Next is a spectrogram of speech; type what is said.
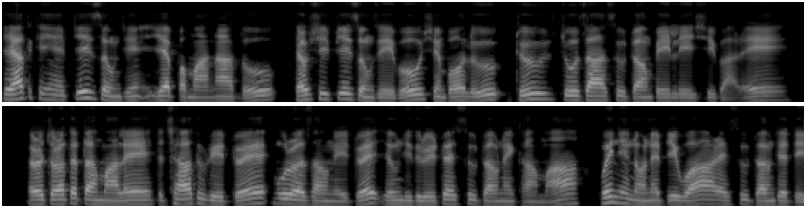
ဘုရားသခင်ရဲ့ပြည့်စုံခြင်းရဲ့ပမာဏသို့ရောက်ရှိပြည့်စုံစေဖို့ရှင်ဘောလူဒုစ조사ဆုတောင်းပေးလေးရှိပါတယ်။အဲတော့ကျွန်တော်တက်တာမှာလည်းတခြားသူတွေအတွက်မှုရဆောင်တွေအတွက်ယုံကြည်သူတွေအတွက်ဆုတောင်းတဲ့အခါမှာဝိညာဉ်တော်နဲ့ပြေဝတဲ့ဆုတောင်းချက်တွေ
